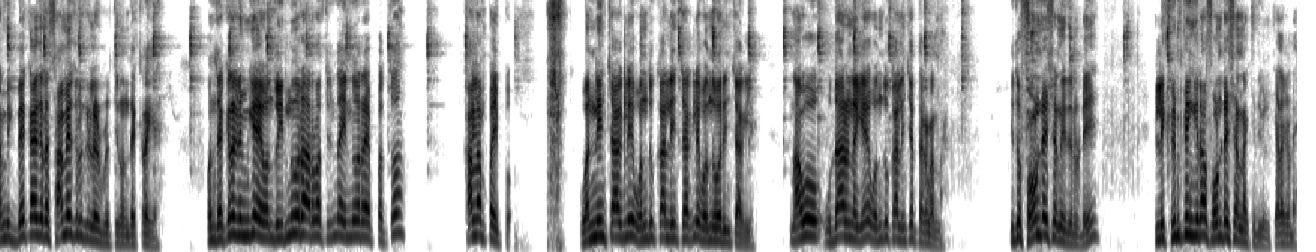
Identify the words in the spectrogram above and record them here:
ನಮಗೆ ಬೇಕಾಗಿರೋ ಸಾಮಗ್ರಿಗಳು ಹೇಳ್ಬಿಡ್ತೀನಿ ಒಂದು ಎಕರೆಗೆ. ಒಂದು ಎಕರೆ ನಿಮಗೆ ಒಂದು ಇನ್ನೂರ ಅರವತ್ತರಿಂದ ಇನ್ನೂರ ಎಪ್ಪತ್ತು ಕಾಲಮ್ ಪೈಪು. ಒಂದು ಇಂಚ್ ಆಗಲಿ, ಒಂದು ಕಾಲು ಇಂಚ್ ಆಗಲಿ, ಒಂದೂವರೆ ಇಂಚ್ ಆಗಲಿ. ನಾವು ಉದಾಹರಣೆಗೆ ಒಂದು ಕಾಲು ಇಂಚೇ ತಗೊಳ್ಳೋಣ. ಇದು ಫೌಂಡೇಶನ್ ಇದೆ ನೋಡಿ. ಇಲ್ಲಿ ಕ್ರಿಂಪಿಂಗ್ ಇರೋ ಫೌಂಡೇಶನ್ ಹಾಕಿದ್ವಿ ಇಲ್ಲಿ ಕೆಳಗಡೆ.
